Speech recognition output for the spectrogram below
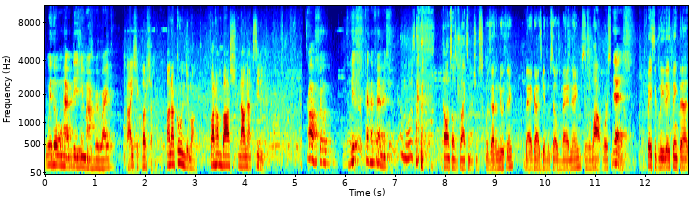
we don't have Deji Marvel, right? عايشك برشا انا كوندما فرهم باش now city oh so he's kind of famous Calling themselves Flag Smashers was that a new thing bad guys give themselves bad names there's a lot worse yes basically they think that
